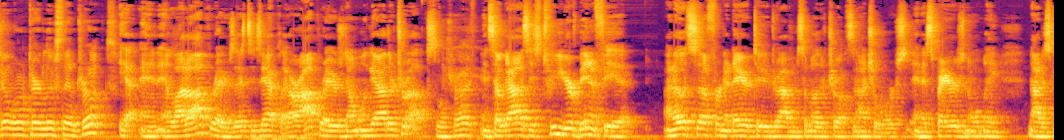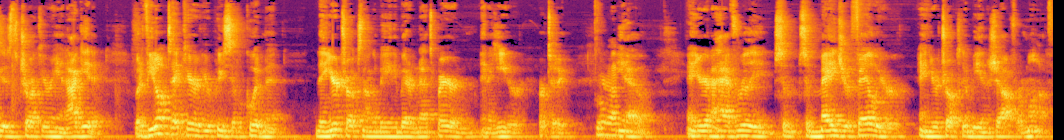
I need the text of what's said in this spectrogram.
don't want to turn loose them trucks. yeah, and, and a lot of operators. That's exactly our operators don't want to get out of their trucks. That's right. And so, guys, it's to your benefit. I know it's suffering a day or two driving some other trucks, not yours, and a spare is normally not as good as the truck you're in. I get it. But if you don't take care of your piece of equipment, then your truck's not going to be any better than that spare in, in a year or two. Right. You know, and you're going to have really some, some major failure, and your truck's going to be in the shop for a month.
